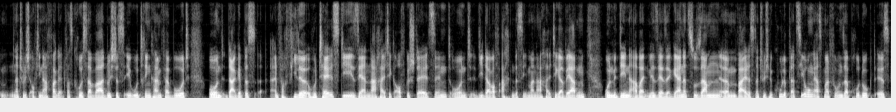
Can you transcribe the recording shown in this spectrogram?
ähm, natürlich auch die Nachfrage etwas größer war durch das EU-Trinkheimverbot. Und da gibt es einfach viele Hotels, die sehr nachhaltig aufgestellt sind und die darauf achten, dass sie immer nachhaltiger werden. Und mit denen arbeiten wir sehr, sehr gerne zusammen, ähm, weil es natürlich eine coole Platzierung erstmal für unser Produkt ist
